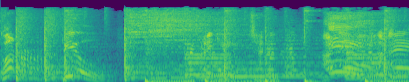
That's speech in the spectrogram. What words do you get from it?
Scorpio. 브레이킹 차는 아예 아예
